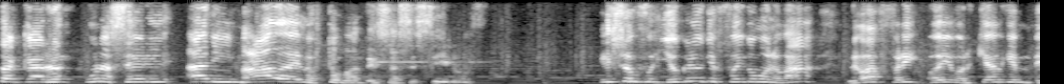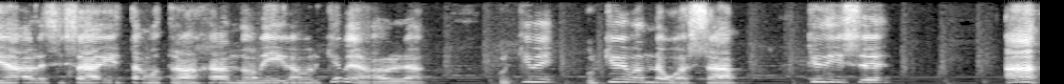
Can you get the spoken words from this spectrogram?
sacaron una serie animada de los tomates asesinos. Eso fue, yo creo que fue como lo más, lo más freak. Oye, ¿por qué alguien me habla si sabe que estamos trabajando, amiga? ¿Por qué me habla? ¿Por qué me, por qué me manda WhatsApp? ¿Qué dice? Ah,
